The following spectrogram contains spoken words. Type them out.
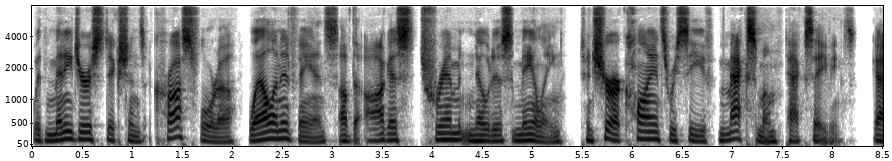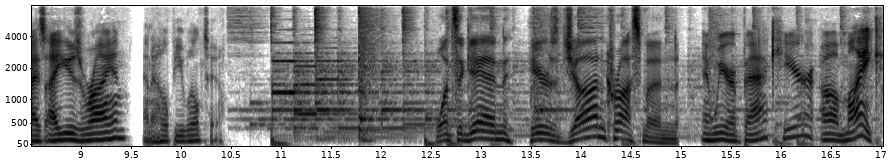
with many jurisdictions across Florida well in advance of the August trim notice mailing to ensure our clients receive maximum tax savings. Guys, I use Ryan, and I hope you will too. Once again, here's John Crossman. And we are back here. Uh, Mike,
